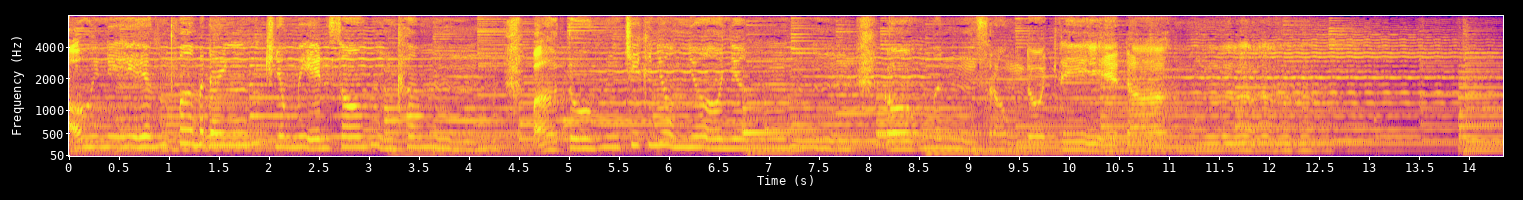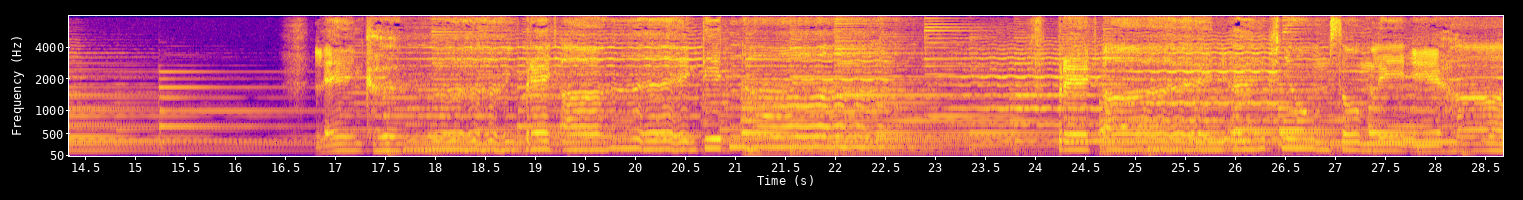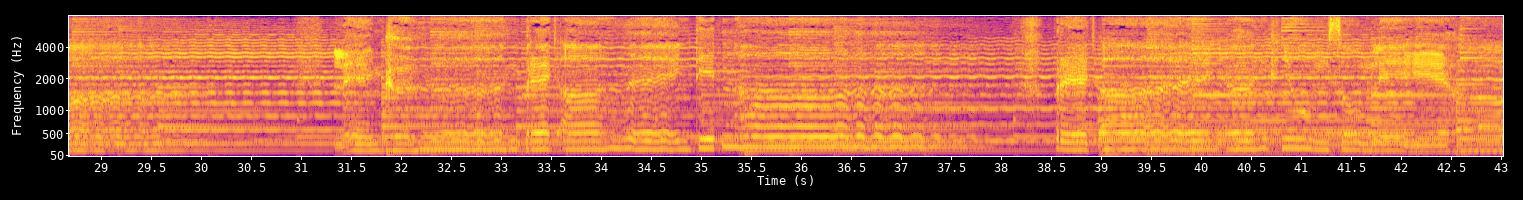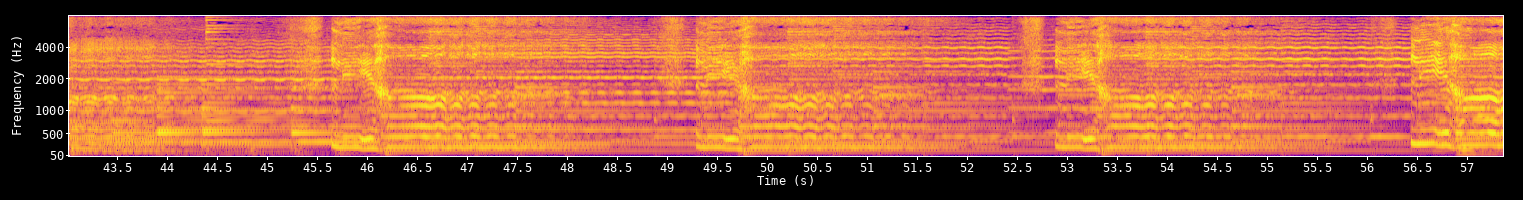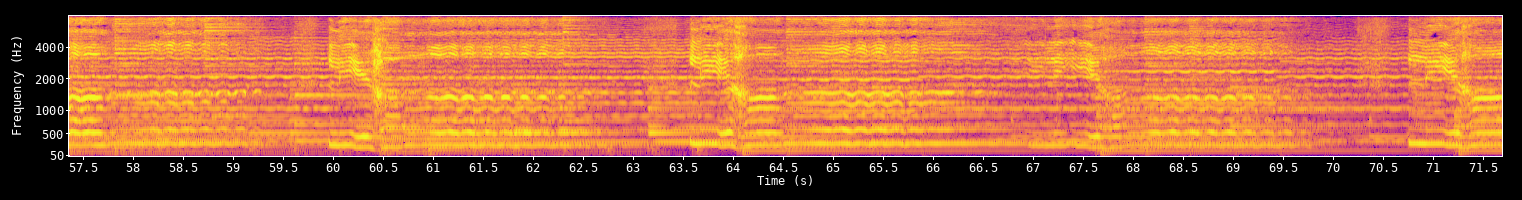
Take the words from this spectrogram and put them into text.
អើយនាងធ្វើម្ដេចខ្ញុំមានសង្ឃឹមបើទុំជាខ្ញុំញញឹមក៏មិនស្រងដូចគ្រាដា លែងឃើញព្រែកអើយទៀតណាព្រែកអើយអើយខ្ញុំសូមលីហាលែងឃើញព្រែកអើយទៀតណាព្រែកអើយអើយខ្ញុំសូមលីហា 你好厉害厉害厉害厉害厉害厉害厉害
